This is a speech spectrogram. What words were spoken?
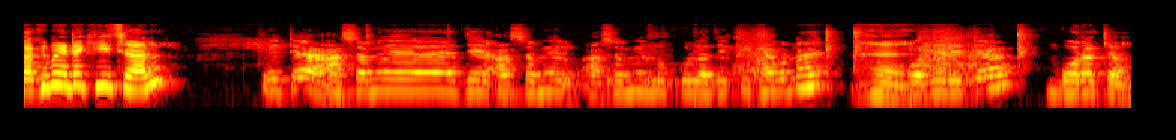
কাকিমা এটা কি চাল? এটা আসামে যে আসামের আসামের লোকগুলা যে পিঠা বানায় হ্যাঁ। ওদের এটা বড়া চাল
